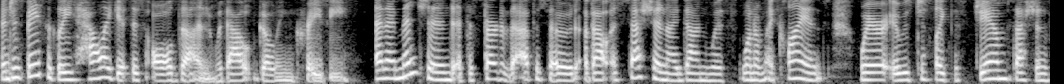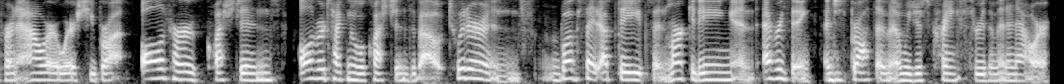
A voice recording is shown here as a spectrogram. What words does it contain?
and just basically how I get this all done without going crazy. And I mentioned at the start of the episode about a session I'd done with one of my clients where it was just like this jam session for an hour where she brought all of her questions, all of her technical questions about Twitter and website updates and marketing and everything, and just brought them and we just cranked through them in an hour.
